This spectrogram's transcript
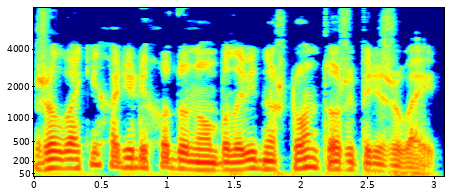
Желваки ходили ходуном, было видно, что он тоже переживает.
